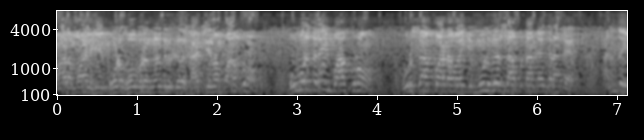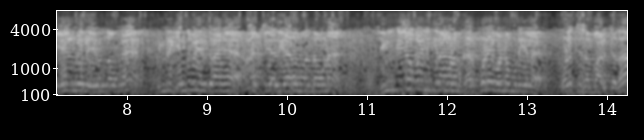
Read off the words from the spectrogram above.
மாட மாளிகை கோட கோபுரங்கள் இருக்கிற காட்சியெல்லாம் பாக்குறோம் ஒவ்வொருத்தரையும் பாக்குறோம் ஒரு சாப்பாடை வாங்கி மூணு பேர் சாப்பிட்டாங்கங்கிறாங்க. அந்த ஏழ்மையில இருந்தவங்க இன்றைக்கு எங்க போய் இருக்கிறாங்க? ஆட்சி அதிகாரம் வந்தவன. எங்கேயோ போய் நிக்கிறாங்க. நம்ம கற்பனை பண்ண முடியல. உழைச்சு சம்பாரிச்சதா?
